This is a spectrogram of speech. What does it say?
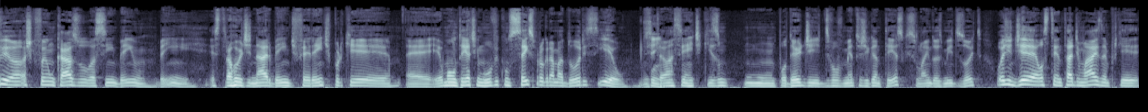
eu acho que foi um caso assim bem, bem extraordinário, bem diferente, porque é, eu montei a Team com seis programadores e eu. Sim. Então, assim, a gente quis um, um, poder de desenvolvimento gigantesco, isso lá em 2018. Hoje em dia é ostentar demais, né? Porque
